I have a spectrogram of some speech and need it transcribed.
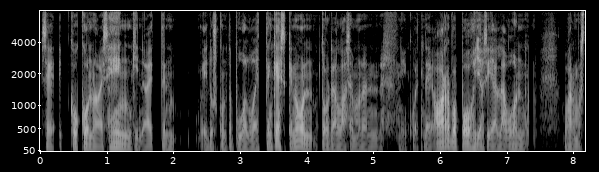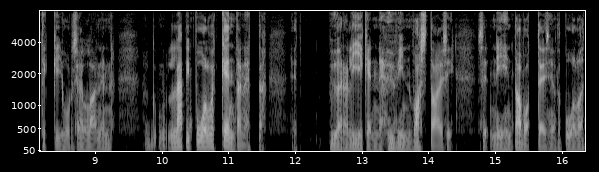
se kokonaishenki näiden eduskuntapuolueiden kesken on todella semmoinen, niin kuin, että ne arvopohja siellä on varmastikin juuri sellainen läpi puoluekentän, että, että pyöräliikenne hyvin vastaisi se, niihin tavoitteisiin, joita puolueet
